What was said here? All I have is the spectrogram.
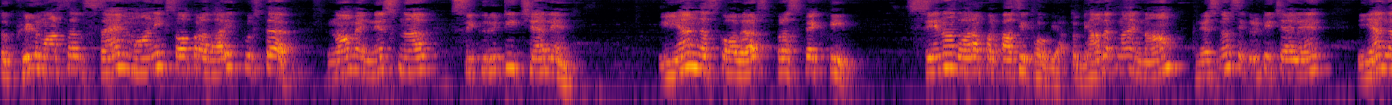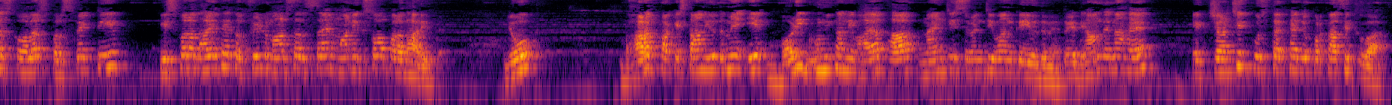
तो फ़ील्ड मार्शल सैम मॉनिक शॉ पर आधारित पुस्तक नाम है national security challenge. Young scholars perspective. सेना द्वारा प्रकाशित हो गया। तो ध्यान रखना है, नाम, national security challenge, young scholars perspective, किस पर आधारित है? तो फ़ील्ड मार्शल सैम मॉनिक शॉ पर आधारित है। जो भारत पाकिस्तान युद्ध में एक बड़ी भूमिका निभाया था 1971 के युद्ध में। तो ये ध्यान देना है, एक चर्चित पुस्तक है जो प्रकाशित हुआ।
